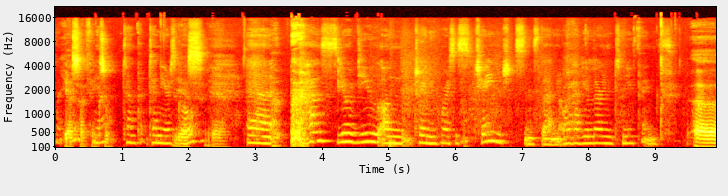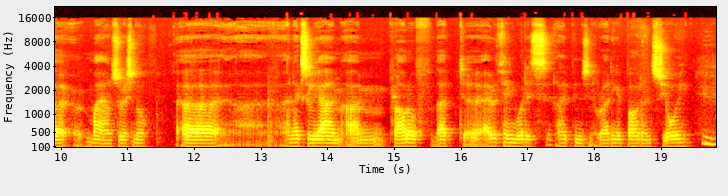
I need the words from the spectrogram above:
That Yes, right? I think Yeah, so. Ten, th- 10 years yes, yeah. ago. Uh, has your view on training horses changed since then, or have you learned new things? Uh, my answer is no. Uh, and actually, I'm I'm proud of that. Uh, everything what is I've been writing about and showing Mm.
